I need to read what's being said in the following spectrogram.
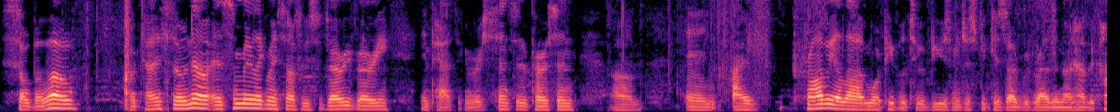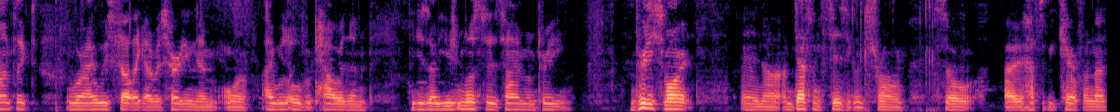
so below. Okay, so now, as somebody like myself who's very, very empathic and very sensitive person, um, and I've probably allowed more people to abuse me just because I would rather not have the conflict, or I always felt like I was hurting them, or I would overpower them, because I use most of the time I'm pretty, I'm pretty smart, and uh, I'm definitely physically strong, so I have to be careful not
